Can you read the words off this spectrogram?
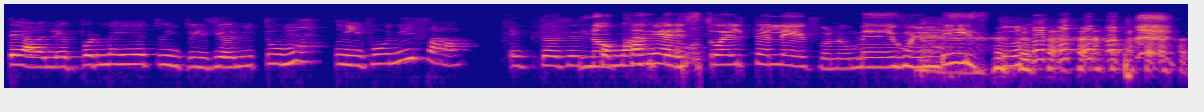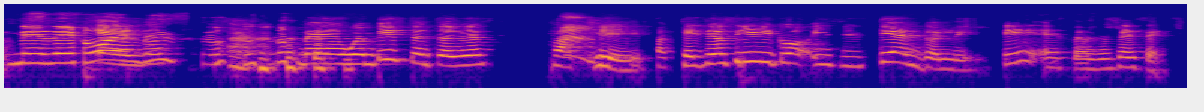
te hablé por medio de tu intuición y tú ni fu ni fa, entonces, no contestó el teléfono, me dejó en visto. me dejó en visto. me dejó en visto, entonces, ¿para qué? ¿Para qué yo sigo insistiéndole? ¿Sí? Entonces es eso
